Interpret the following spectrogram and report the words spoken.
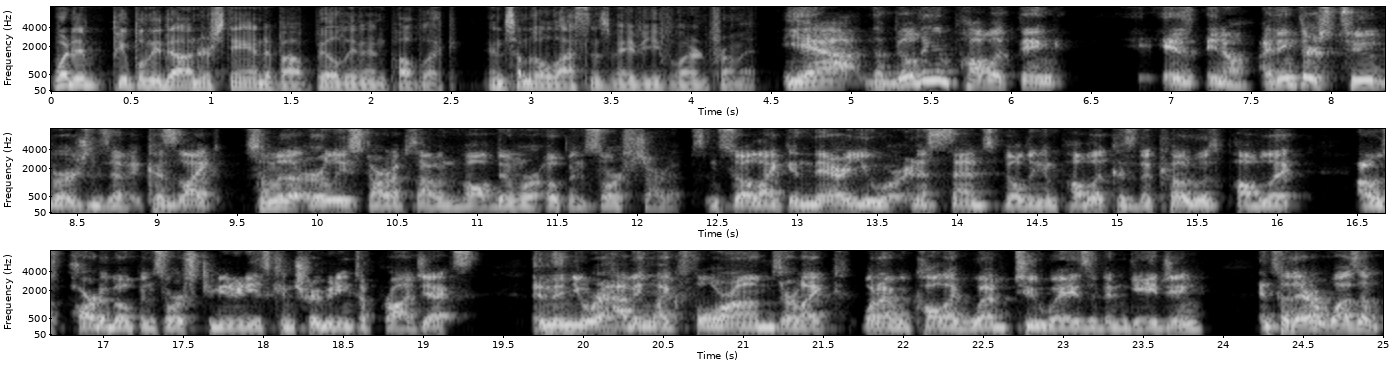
What did people need to understand about building in public and some of the lessons maybe you've learned from it? Yeah, the building in public thing is, you know, I think there's two versions of it because like some of the early startups I was involved in were open source startups. And so like in there, you were in a sense building in public because the code was public. I was part of open source communities contributing to projects and then you were having like forums or like what I would call like web two ways of engaging. And so there was a,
